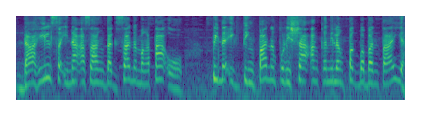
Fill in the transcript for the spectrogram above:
Dahil sa inaasahang dagsa ng mga tao, pinaigting pa ng pulisya ang kanilang pagbabantay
